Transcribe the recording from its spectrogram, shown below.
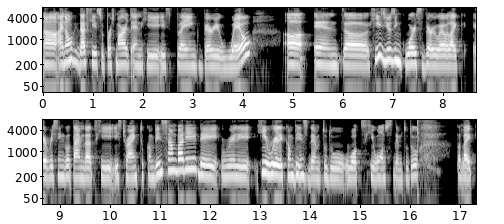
Uh, I know that he's super smart and he is playing very well. Uh, and uh, he's using words very well. Like every single time that he is trying to convince somebody, they really, he really convinced them to do what he wants them to do. But like,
